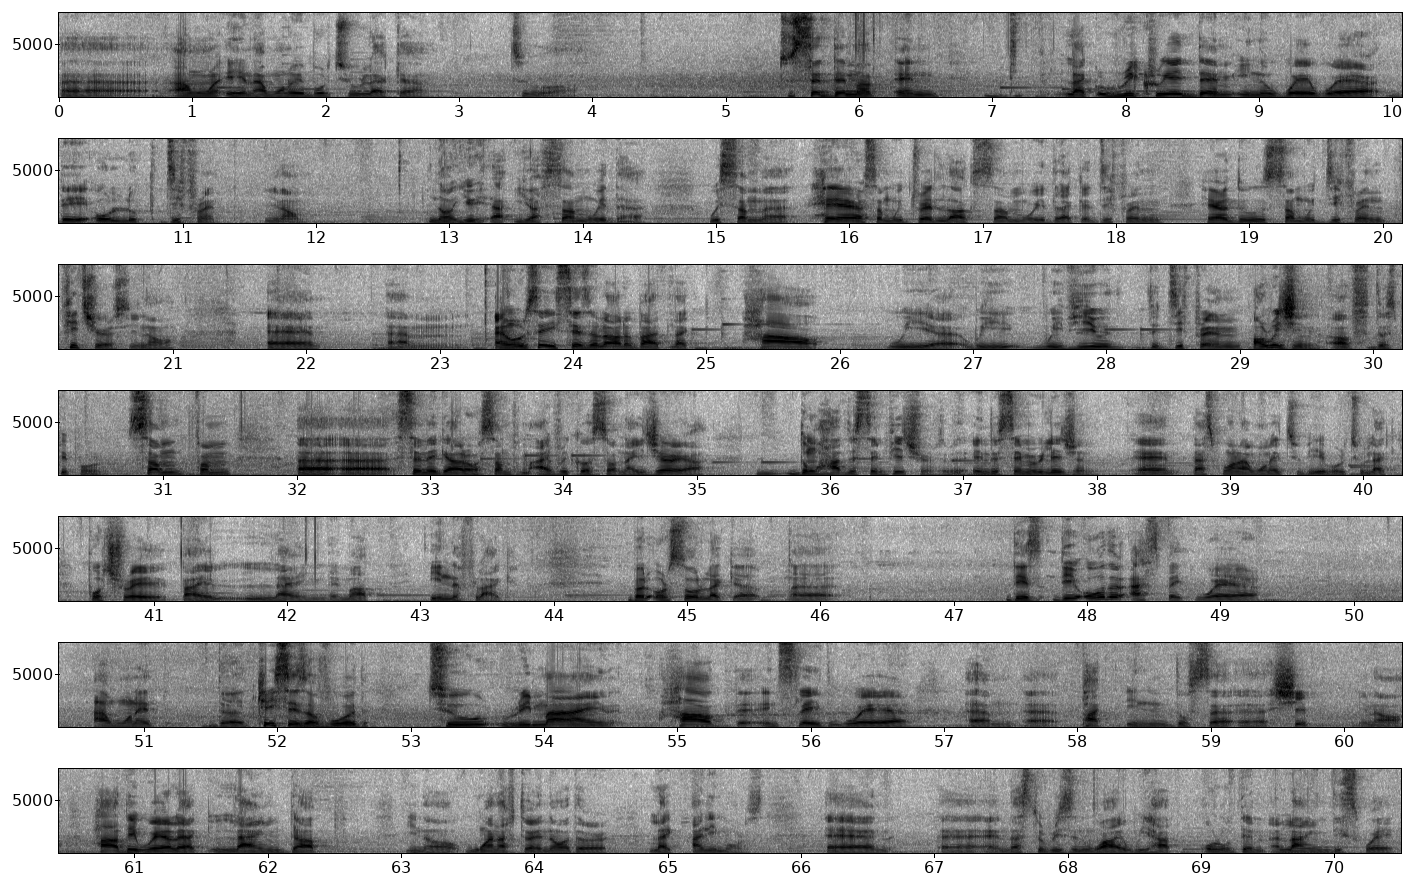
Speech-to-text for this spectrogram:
uh, I want and I want to be able to like uh, to uh, to set them up and like recreate them in a way where they all look different. You know, you know you you have some with uh, with some uh, hair, some with dreadlocks, some with like a different hairdos, some with different features. You know, and um, and also it says a lot about like how we, uh, we, we view the different origin of those people. Some from uh, uh, Senegal or some from Ivory Coast or Nigeria don't have the same features in the same religion. And that's what I wanted to be able to like portray by lining them up in the flag. But also like uh, uh, there's the other aspect where I wanted the cases of wood to remind how the enslaved were um, uh, packed in those uh, uh, ships, you know, how they were like lined up, you know, one after another, like animals. And, uh, and that's the reason why we have all of them aligned this way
